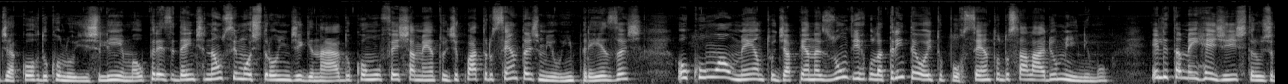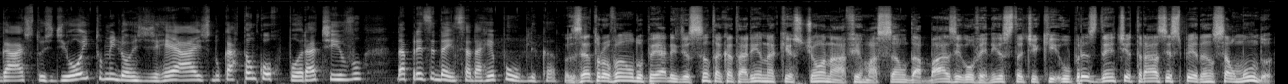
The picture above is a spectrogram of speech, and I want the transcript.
De acordo com Luiz Lima, o presidente não se mostrou indignado com o fechamento de 400 mil empresas ou com um aumento de apenas 1,38% do salário mínimo. Ele também registra os gastos de 8 milhões de reais do cartão corporativo da Presidência da República. Zé Trovão, do PL de Santa Catarina, questiona a afirmação da base governista de que o presidente traz esperança ao mundo,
